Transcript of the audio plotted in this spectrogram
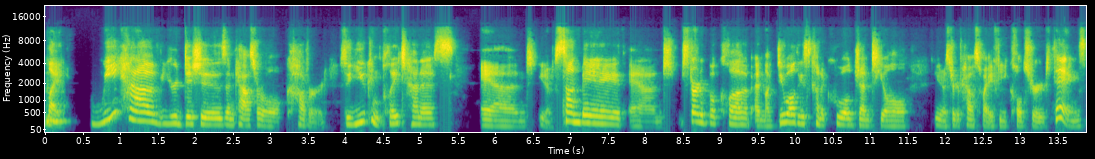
Mm-hmm. Like we have your dishes and casserole covered. So you can play tennis and, you know, sunbathe and start a book club and like do all these kind of cool, genteel, you know, sort of housewifey cultured things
